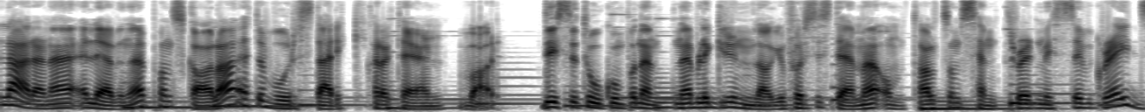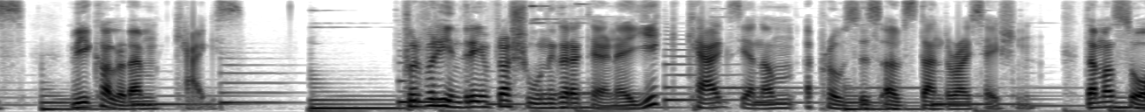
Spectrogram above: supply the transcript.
lærerne elevene på en skala etter hvor sterk karakteren var. Disse to komponentene ble grunnlaget for systemet omtalt som Center Admissive Grades. Vi kaller dem CAGs. For å forhindre inflasjon i karakterene gikk CAGs gjennom a process of standardization, der man så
